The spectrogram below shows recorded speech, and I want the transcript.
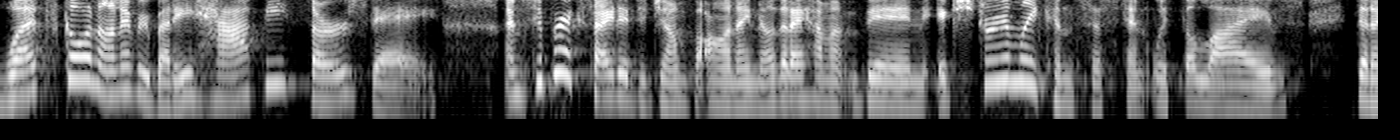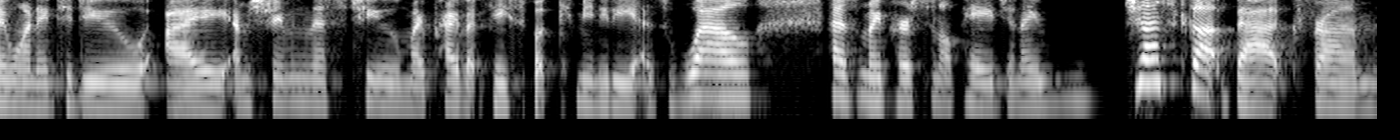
What's going on, everybody? Happy Thursday. I'm super excited to jump on. I know that I haven't been extremely consistent with the lives that I wanted to do. I am streaming this to my private Facebook community as well as my personal page. And I just got back from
